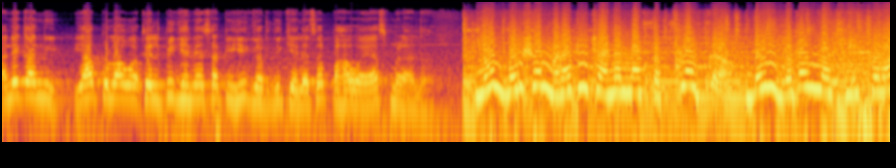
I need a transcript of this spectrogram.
अनेकांनी या पुलावर सेल्फी घेण्यासाठीही गर्दी केल्याचं पाहावयास मिळालं. लोकदर्शन मराठी चॅनलला सबस्क्राईब करा बेल बटनला क्लिक करा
